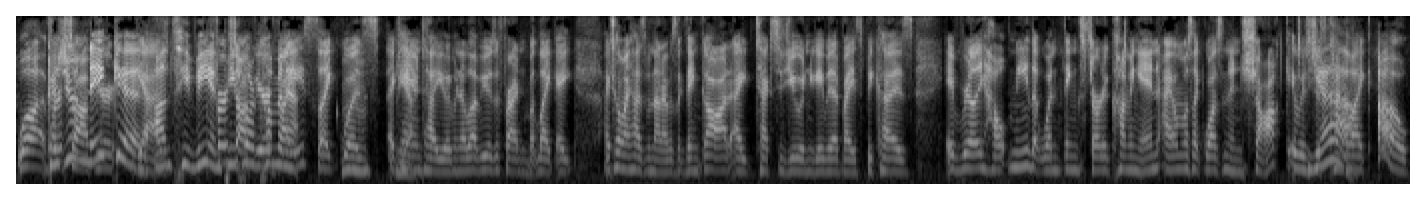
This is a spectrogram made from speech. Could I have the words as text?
Well, because you're off, naked yeah. on TV and first people off, are your coming at- advice, like was I can't Yeah. even tell you. I mean, I love you as a friend, but like I, I told my husband that I was like, thank God I texted you and you gave me that advice because it really helped me. That when things started coming in, I almost like wasn't in shock. It was just kind of like, oh,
